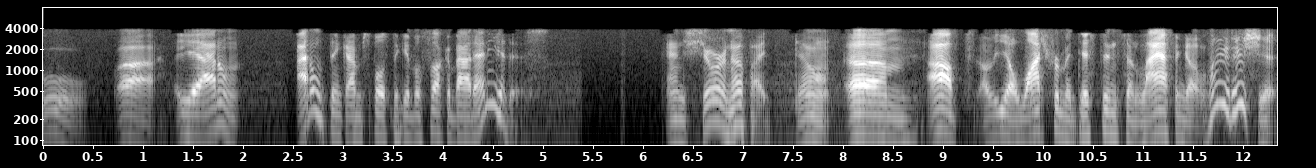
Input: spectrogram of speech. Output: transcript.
ooh, uh, yeah, I don't, I don't think I'm supposed to give a fuck about any of this. And sure enough, I don't. Um, I'll, you know, watch from a distance and laugh and go, look at this shit.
